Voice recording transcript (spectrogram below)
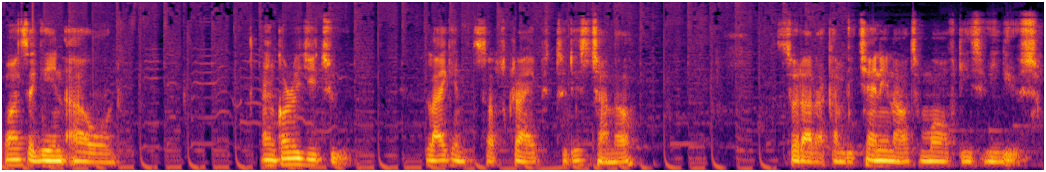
Once again I would encourage you to like and subscribe to this channel so that I can be churning out more of these videos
